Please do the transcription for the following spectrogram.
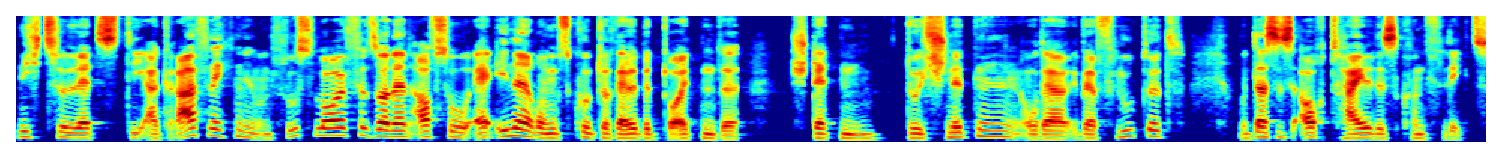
nicht zuletzt die Agrarflächen und Flussläufe, sondern auch so erinnerungskulturell bedeutende Städten durchschnitten oder überflutet. Und das ist auch Teil des Konflikts.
